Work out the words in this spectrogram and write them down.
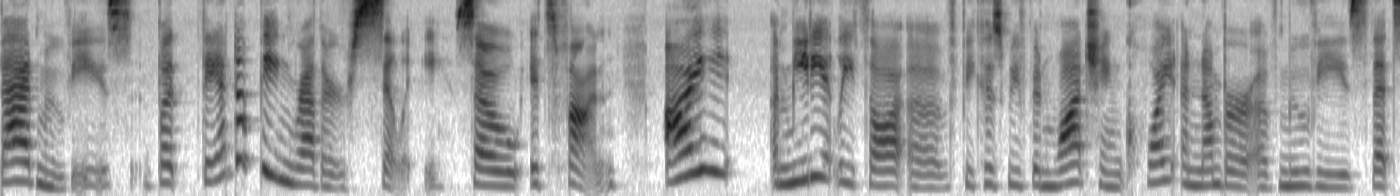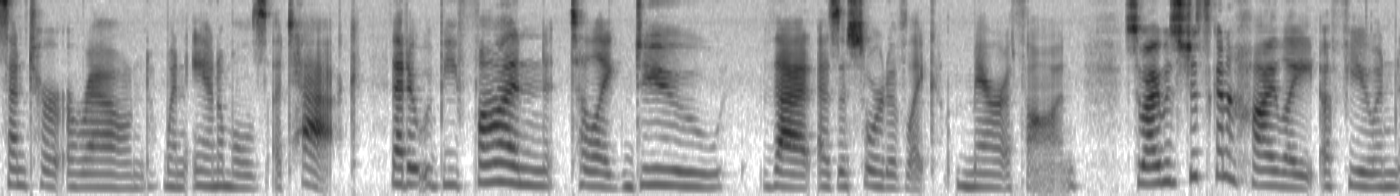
bad movies, but they end up being rather silly. So it's fun. I immediately thought of because we've been watching quite a number of movies that center around when animals attack that it would be fun to like do that as a sort of like marathon. So I was just going to highlight a few and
